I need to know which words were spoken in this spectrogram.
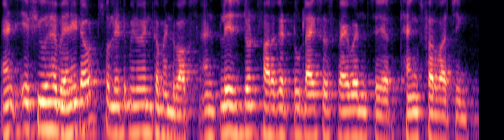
And if you have any doubt so let me know in comment box. And please don't forget to like subscribe and share. Thanks for watching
